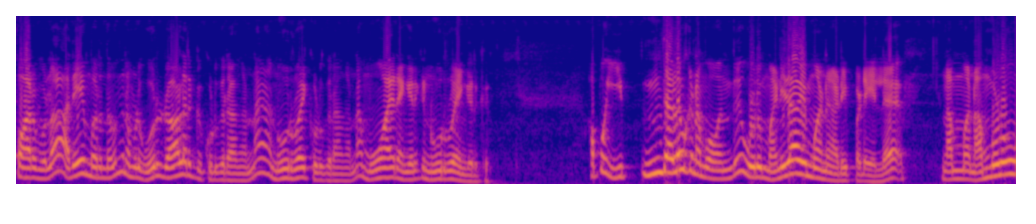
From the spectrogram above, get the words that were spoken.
ஃபார்முலா அதே மருந்து வந்து நம்மளுக்கு ஒரு டாலருக்கு கொடுக்குறாங்கன்னா நூறுரூவாய்க்கு கொடுக்குறாங்கன்னா மூவாயிரம் எங்கே இருக்குது நூறுரூவா எங்கே இருக்குது அப்போ இப் இந்த அளவுக்கு நம்ம வந்து ஒரு மனிதாபிமான அடிப்படையில் நம்ம நம்மளும்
